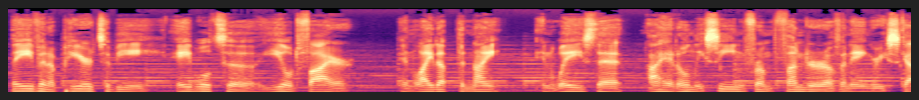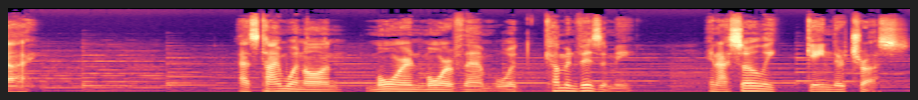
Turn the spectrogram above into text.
They even appeared to be able to yield fire and light up the night in ways that I had only seen from thunder of an angry sky. As time went on, more and more of them would come and visit me, and I slowly gained their trust.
